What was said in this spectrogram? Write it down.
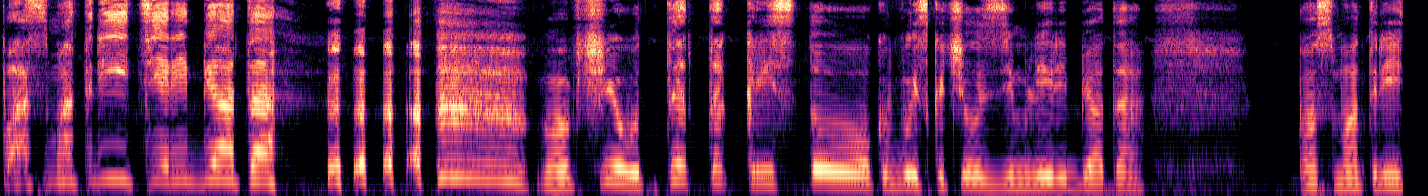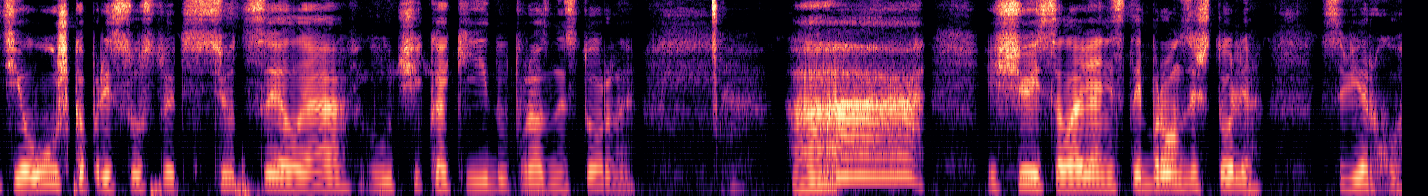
Посмотрите, ребята. Вообще, вот это кресток выскочил из земли, ребята. Посмотрите, ушко присутствует, все целое, а. Лучи какие идут в разные стороны. А, -а, -а! еще и соловянистой бронзы, что ли, сверху.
